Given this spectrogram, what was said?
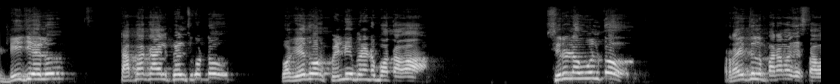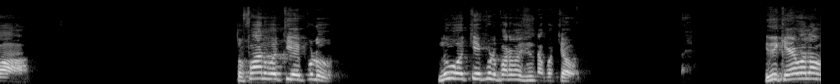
డీజేలు టపాకాయలు పేల్చుకుంటూ ఒక ఏదో ఒక పెళ్ళి పన్నట్టు పోతావా? చిరునవ్వులతో రైతులను పరామర్శిస్తావా? తుఫాన్ వచ్చి ఎప్పుడు నువ్వు వచ్చి ఇప్పుడు పరామర్శించడానికి వచ్చావు. ఇది కేవలం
